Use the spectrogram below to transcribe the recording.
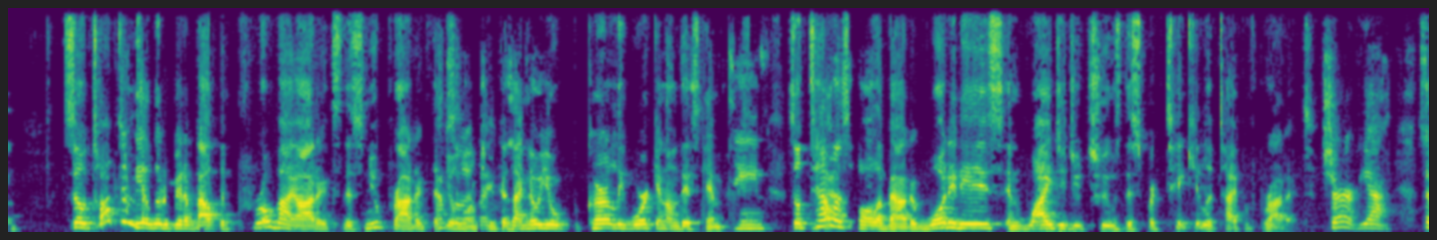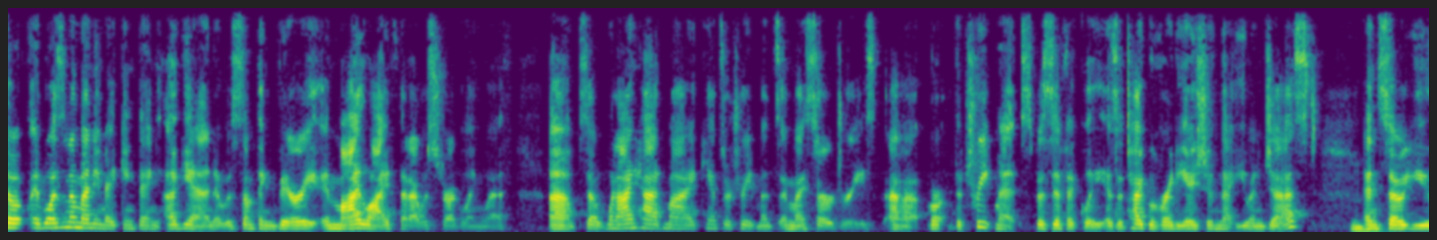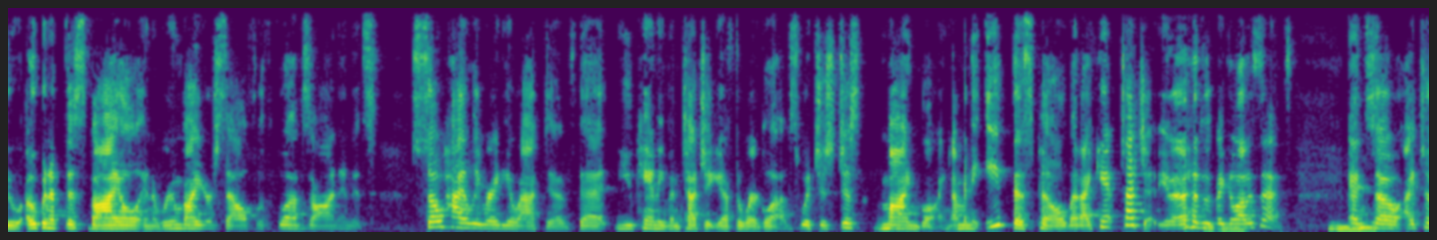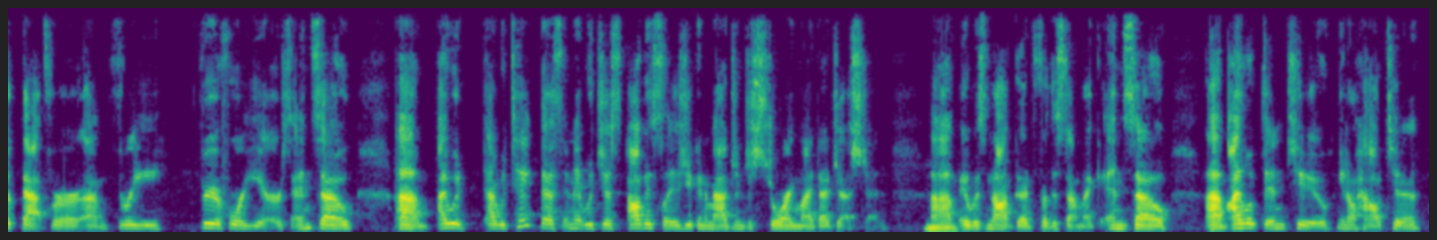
so, talk to me a little bit about the probiotics, this new product that Absolutely. you're launching, because I know you're currently working on this campaign. So, tell yeah. us all about it, what it is, and why did you choose this particular type of product? Sure. Yeah. So, it wasn't a money making thing. Again, it was something very in my life that I was struggling with. Um, so when I had my cancer treatments and my surgeries, uh, the treatment specifically is a type of radiation that you ingest. Mm-hmm. And so you open up this vial in a room by yourself with gloves on, and it's so highly radioactive that you can't even touch it. You have to wear gloves, which is just mind blowing. I'm going to eat this pill, but I can't touch it. You know, it doesn't make a mm-hmm. lot of sense. Mm-hmm. And so I took that for um, three, three or four years. And so um, I would, I would take this, and it would just obviously, as you can imagine, destroying my digestion. Um, mm-hmm. Um, it was not good for the stomach. And so um, I looked into, you know, how to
